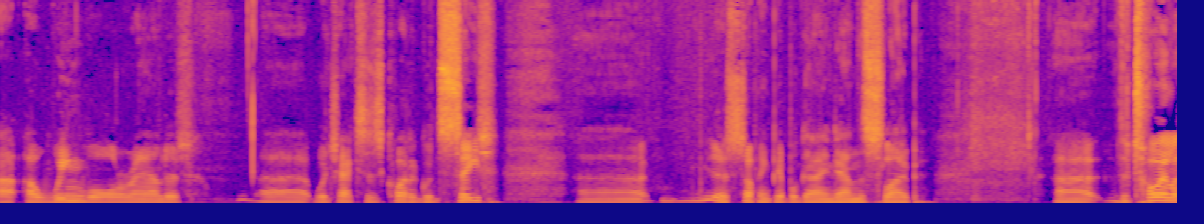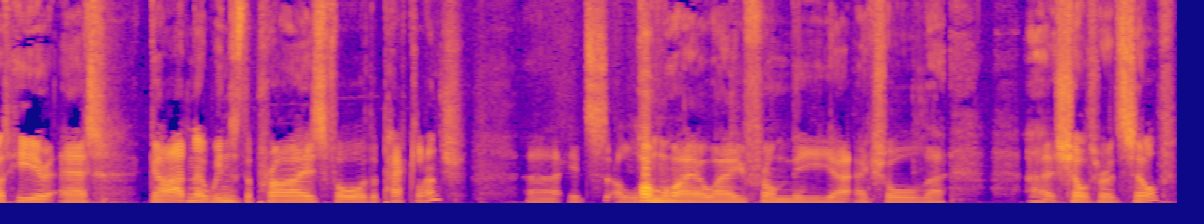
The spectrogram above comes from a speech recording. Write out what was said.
a, a wing wall around it, uh, which acts as quite a good seat, uh, you know, stopping people going down the slope. Uh, the toilet here at Gardner wins the prize for the packed lunch. Uh, it's a long way away from the uh, actual uh, shelter itself.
